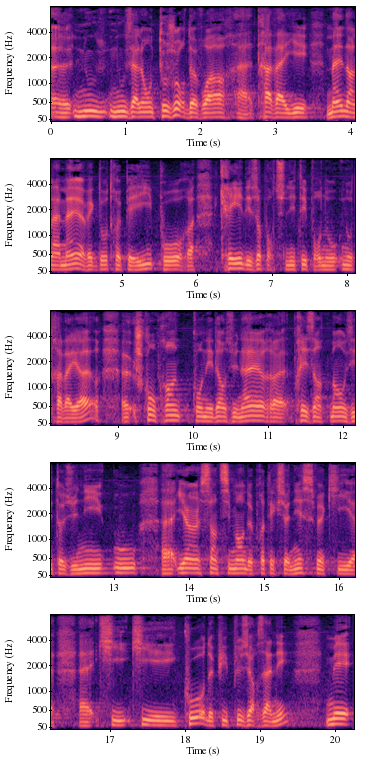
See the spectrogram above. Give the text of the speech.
euh, nous, nous allons toujours devoir euh, travailler main dans la main avec d'autres pays pour créer des opportunités pour nos, travailleurs. Je comprends qu'on est dans une ère présentement aux États-Unis où il y a un sentiment de protectionnisme qui, qui, qui court depuis plusieurs années, mais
